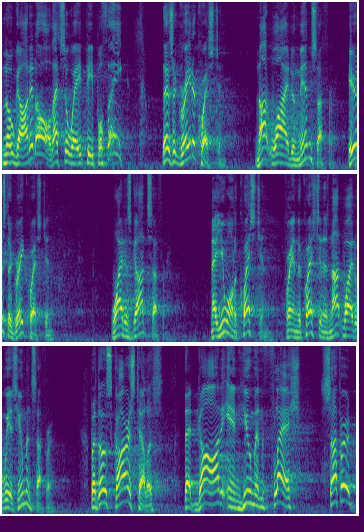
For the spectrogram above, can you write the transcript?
no God at all. That's the way people think. There's a greater question. Not why do men suffer? Here's the great question. Why does God suffer? Now you want a question, friend. The question is not why do we as humans suffer? But those scars tell us that God in human flesh suffered.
